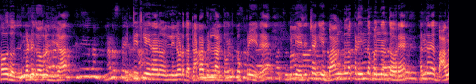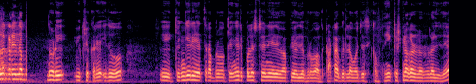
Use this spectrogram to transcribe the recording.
ಹೌದೌದು ಖಂಡಿತವಾಗ್ಲೂ ನಿಜ. ಇತ್ತೀಚೆಗೆ ನಾನು ಇಲ್ಲಿ ನೋಡಿದ ಟಾಟಾ ಬಿರ್ಲಾ ಅಂತ ಒಂದು ಕಂಪ್ನಿ ಇದೆ. ಇಲ್ಲಿ ಹೆಚ್ಚಾಗಿ ಬಾಂಗ್ಲಾ ಕಡೆಯಿಂದ ಬಂದಂಥವ್ರೆ. ಅಂದರೆ ಬಾಂಗ್ಲಾ ಕಡೆಯಿಂದ ನೋಡಿ ವೀಕ್ಷಕರೇ ಇದು ಈ ಕೆಂಗೇರಿ ಹತ್ತಿರ ಬರುವ ಕೆಂಗೇರಿ ಪೊಲೀಸ್ ಠಾಣೆ ವ್ಯಾಪ್ತಿಯಲ್ಲಿ ಬರುವ ಟಾಟಾ ಬಿರ್ಲಾ ಓಜಸ್ಸಿ ಕಂಪ್ನಿ ಕೃಷ್ಣಗಳ ರೋಡಲ್ಲಿದೆ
